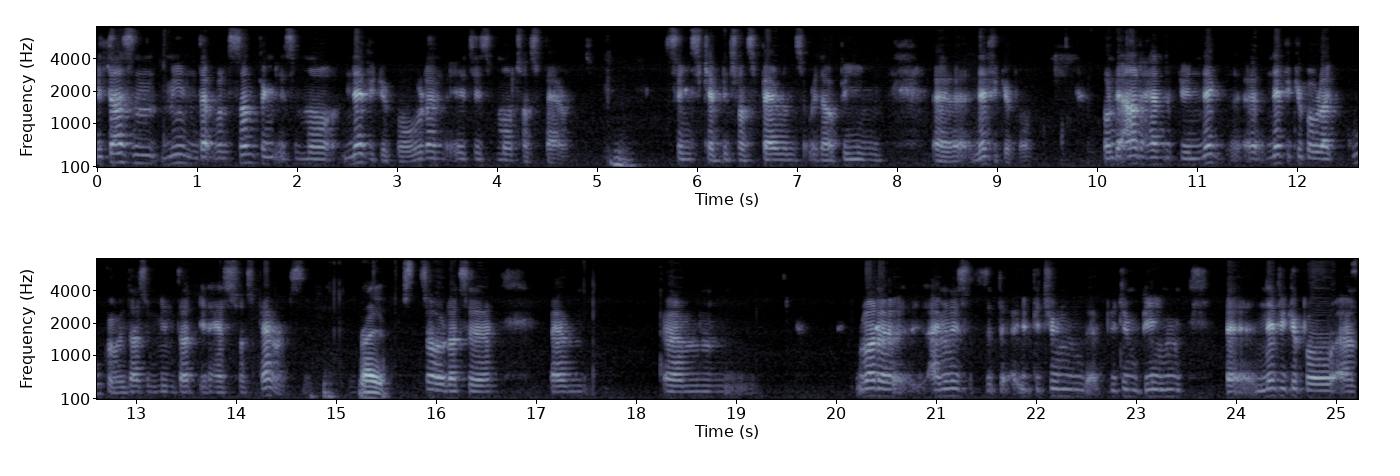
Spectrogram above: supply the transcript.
it doesn't mean that when something is more navigable, then it is more transparent. Mm. Things can be transparent without being uh, navigable. On the other hand, being uh, navigable like Google doesn't mean that it has transparency. Right. So that's a um, um, rather. I mean, it's between between being uh, navigable and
